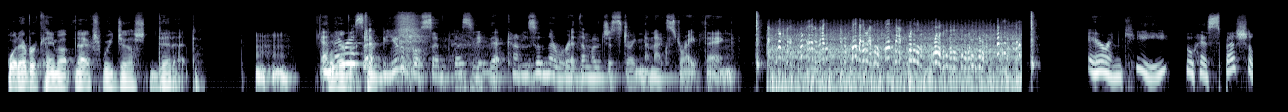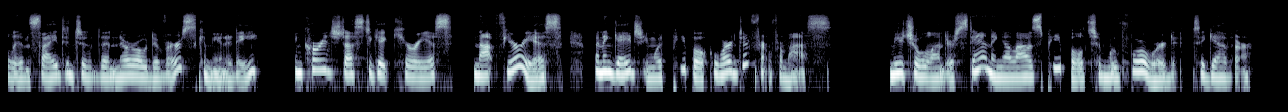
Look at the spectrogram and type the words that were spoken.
whatever came up next, we just did it. And there is a beautiful simplicity that comes in the rhythm of just doing the next right thing. Aaron Key, who has special insight into the neurodiverse community, encouraged us to get curious, not furious, when engaging with people who are different from us. Mutual understanding allows people to move forward together.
